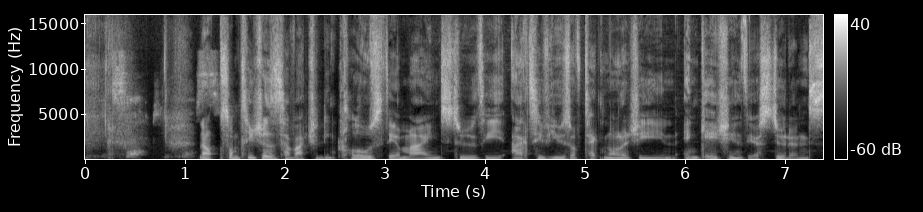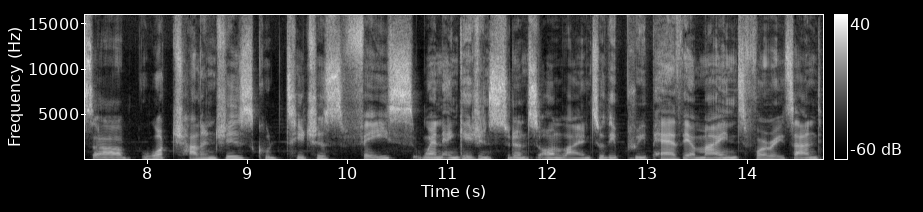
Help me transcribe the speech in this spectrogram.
Exactly. Now, some teachers have actually closed their minds to the active use of technology in engaging their students. Uh, what challenges could teachers face when engaging students online so they prepare their minds for it? And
